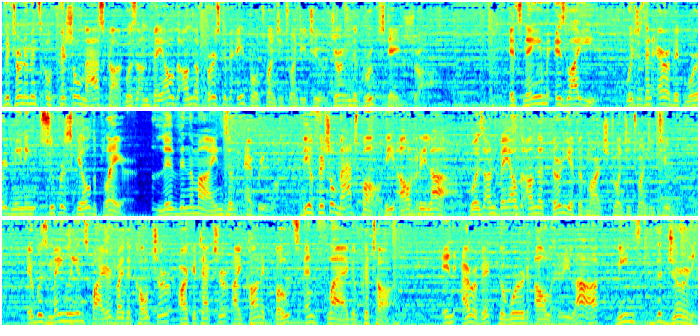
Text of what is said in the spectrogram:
The tournament's official mascot was unveiled on the 1st of April 2022 during the group stage draw. Its name is La'eeb, which is an Arabic word meaning super skilled player, live in the minds of everyone. The official match ball, the Al Rihla, was unveiled on the 30th of March 2022. It was mainly inspired by the culture, architecture, iconic boats, and flag of Qatar. In Arabic, the word Al Rihla means the journey.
